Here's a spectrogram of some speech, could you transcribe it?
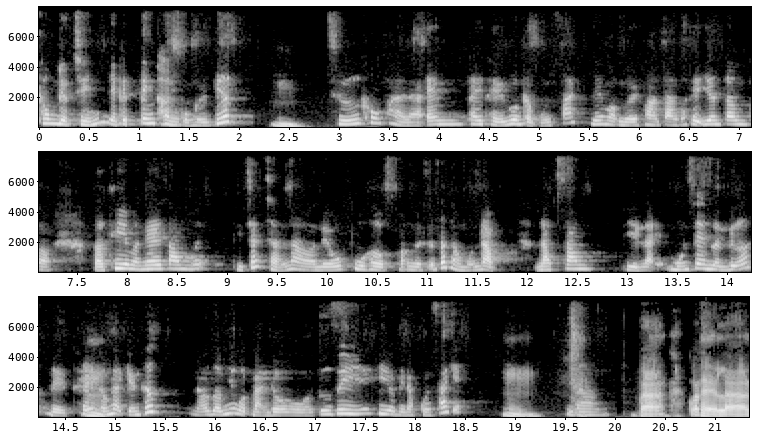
thông điệp chính những cái tinh thần của người viết ừ. chứ không phải là em thay thế luôn cả cuốn sách nên mọi người hoàn toàn có thể yên tâm và và khi mà nghe xong ấy thì chắc chắn là nếu phù hợp mọi người sẽ rất là muốn đọc đọc xong thì lại muốn xem lần nữa để hệ ừ. thống lại kiến thức nó giống như một bản đồ tư duy ấy, khi mà mình đọc cuốn sách ấy ừ. vâng và có thể là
